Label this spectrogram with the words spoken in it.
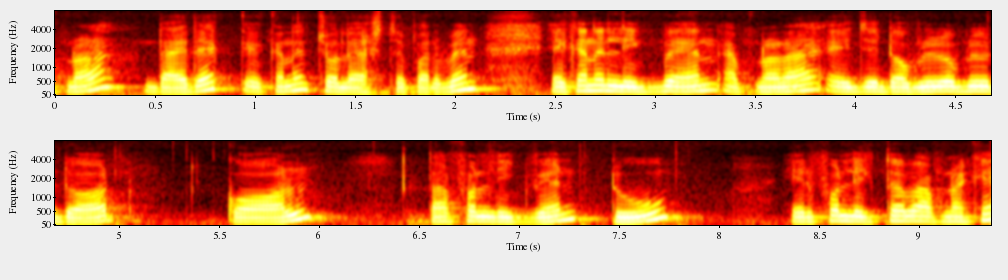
আপনারা ডাইরেক্ট এখানে চলে আসতে পারবেন। এখানে লিখবেন আপনারা এই যে ডব্লিউ ডব্লিউ ডট কল তারপর লিখবেন টু। এরপর লিখতে হবে আপনাকে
